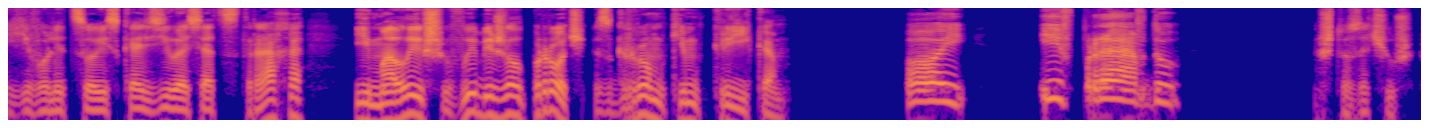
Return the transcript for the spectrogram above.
его лицо исказилось от страха, и малыш выбежал прочь с громким криком. «Ой, и вправду!» Что за чушь?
